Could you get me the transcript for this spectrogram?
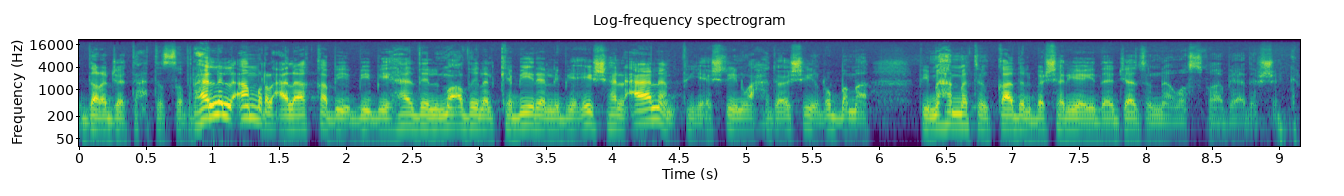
درجة تحت الصفر. هل الأمر علاقة بهذه المعضلة الكبيرة اللي بيعيشها العالم في 2021 ربما في مهمة إنقاذ البشرية إذا جاز لنا وصفها بهذا الشكل؟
